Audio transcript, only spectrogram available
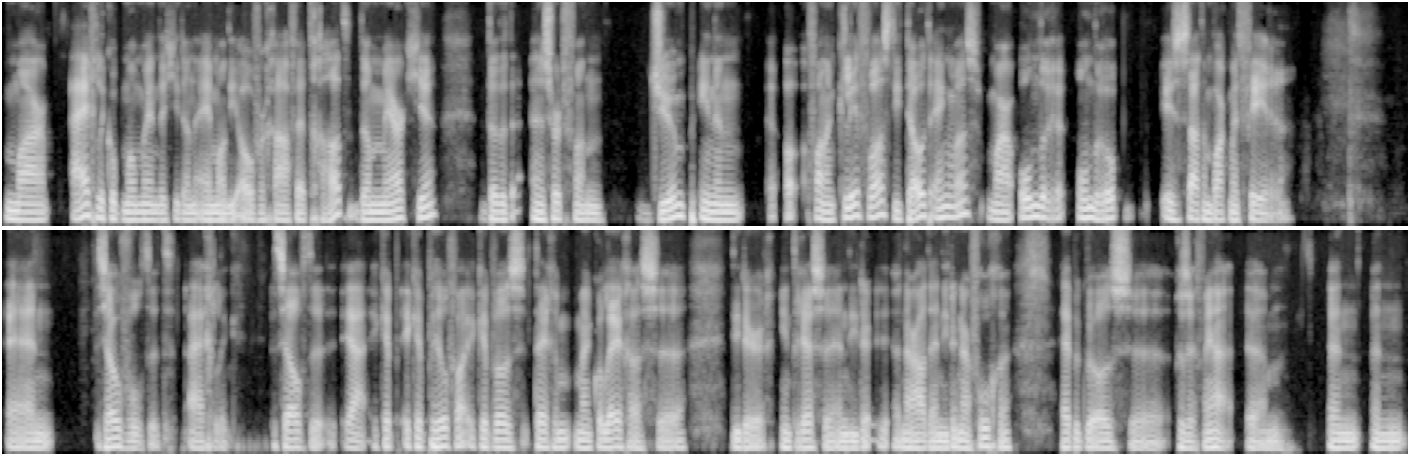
Maar eigenlijk op het moment dat je dan eenmaal die overgave hebt gehad, dan merk je dat het een soort van jump in een, eh, van een cliff was die doodeng was, maar onder, onderop is, staat een bak met veren. En zo voelt het eigenlijk. Hetzelfde, ja, ik heb, ik heb heel vaak, ik heb wel eens tegen mijn collega's uh, die er interesse en die er naar hadden en die er naar vroegen, heb ik wel eens uh, gezegd van ja, um, een, een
